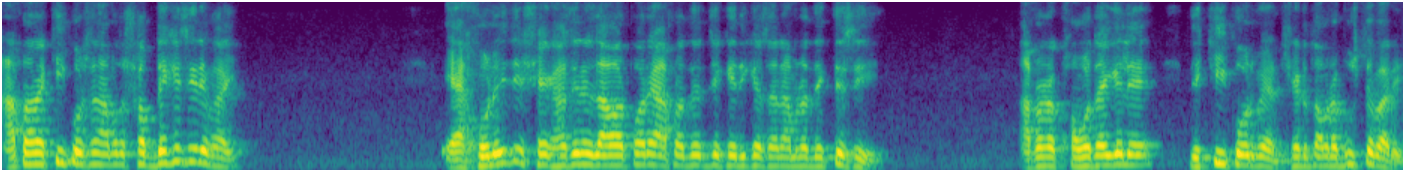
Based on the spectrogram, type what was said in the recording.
আপনারা কি করছেন? আমরা সব দেখেছি রে ভাই। এখনই যে শেখ হাসিনা যাওয়ার পরে আপনাদের যে কেরিকেচার আমরা দেখতেছি। আপনারা ক্ষমতায় গেলে যে কি করবেন, সেটা তো আমরা বুঝতে পারি।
